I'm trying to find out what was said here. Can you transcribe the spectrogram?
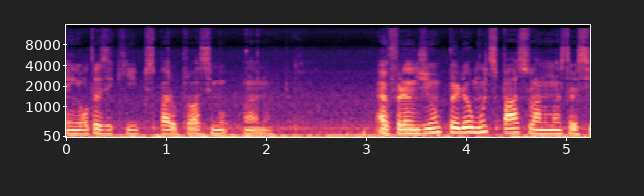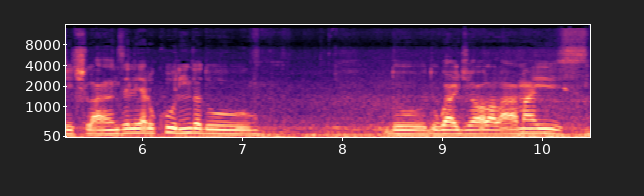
em outras equipes para o próximo ano. É, o Fernandinho perdeu muito espaço lá no Manchester City. Lá antes ele era o coringa do, do, do Guardiola lá, mas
